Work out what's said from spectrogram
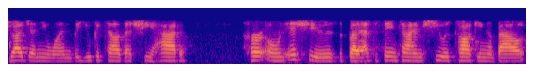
judge anyone, but you could tell that she had her own issues. But at the same time, she was talking about,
